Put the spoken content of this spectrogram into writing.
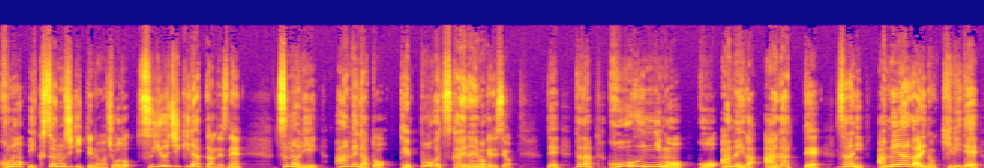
この戦の時期っていうのはちょうど梅雨時期だったんですね。つまり、雨だと鉄砲が使えないわけですよ。で、ただ、幸運にも、こう、雨が上がって、さらに雨上がりの霧で、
